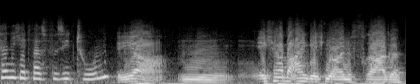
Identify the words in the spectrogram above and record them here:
Kann ich etwas für Sie tun? Ja, hm, ich habe eigentlich nur eine Frage.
